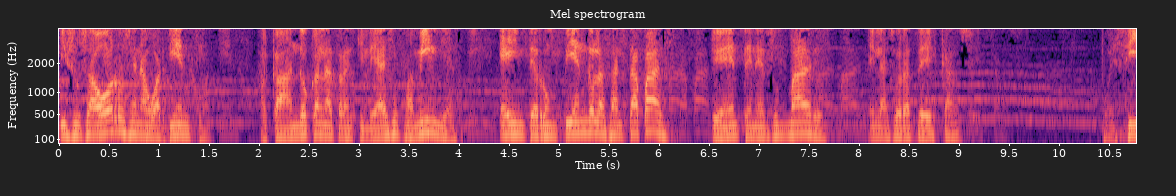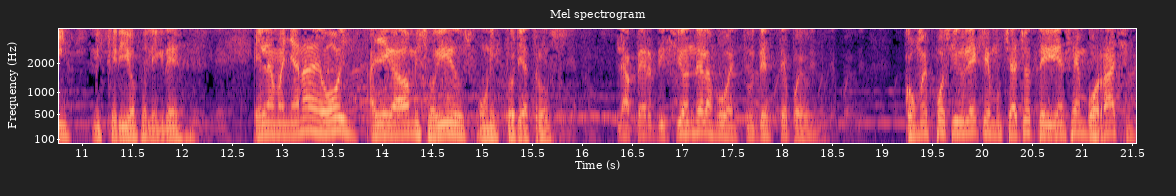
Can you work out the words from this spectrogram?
y sus ahorros en aguardiente, acabando con la tranquilidad de sus familias e interrumpiendo la santa paz que deben tener sus madres en las horas de descanso? Pues sí, mis queridos feligreses, en la mañana de hoy ha llegado a mis oídos una historia atroz. La perdición de la juventud de este pueblo. ¿Cómo es posible que muchachos de bien se emborrachen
